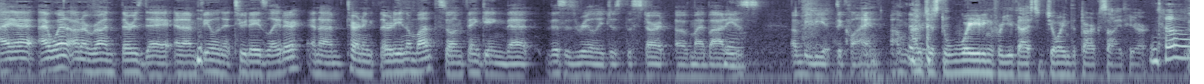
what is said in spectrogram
I uh, I went on a run Thursday, and I'm feeling it two days later, and I'm turning 30 in a month. So I'm thinking that this is really just the start of my body's. Yeah. Immediate decline. I'm, I'm just waiting for you guys to join the dark side here. No,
